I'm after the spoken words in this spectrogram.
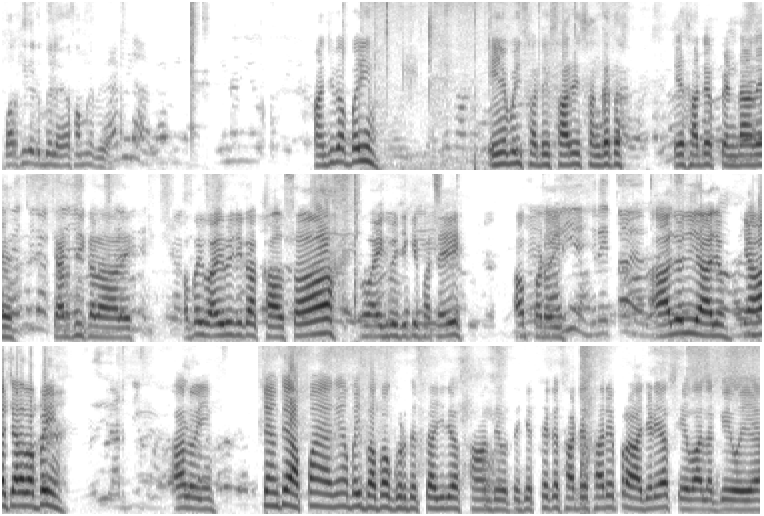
ਬਰਫੀ ਦੇ ਡੱਬੇ ਲਿਆ ਸਾਹਮਣੇ ਪਿਆ। ਹਾਂਜੀ ਬਾਬਾ ਜੀ ਇਹ ਬਈ ਸਾਡੇ ਸਾਰੇ ਸੰਗਤ ਇਹ ਸਾਡੇ ਪਿੰਡਾਂ ਦੇ ਚੜ੍ਹਦੀ ਕਲਾ ਵਾਲੇ। ਬਾਬਾ ਜੀ ਵਾਹਿਗੁਰੂ ਜੀ ਕਾ ਖਾਲਸਾ, ਵਾਹਿਗੁਰੂ ਜੀ ਕੀ ਫਤਿਹ। ਆ ਫੜੋ ਜੀ। ਆਜੋ ਜੀ, ਆਜੋ। ਕੀ ਹਾਲ ਚਾਲ ਬਾਬਾ ਜੀ? ਆ ਲੋ ਜੀ। ਟਾਈਮ ਤੇ ਆਪਾਂ ਆ ਗਏ ਆ ਬਈ ਬਾਬਾ ਗੁਰਦਿੱਤਾ ਜੀ ਦੇ ਸਥਾਨ ਦੇ ਉੱਤੇ, ਜਿੱਥੇ ਕਿ ਸਾਡੇ ਸਾਰੇ ਭਰਾ ਜਿਹੜੇ ਆ ਸੇਵਾ ਲੱਗੇ ਹੋਏ ਆ।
